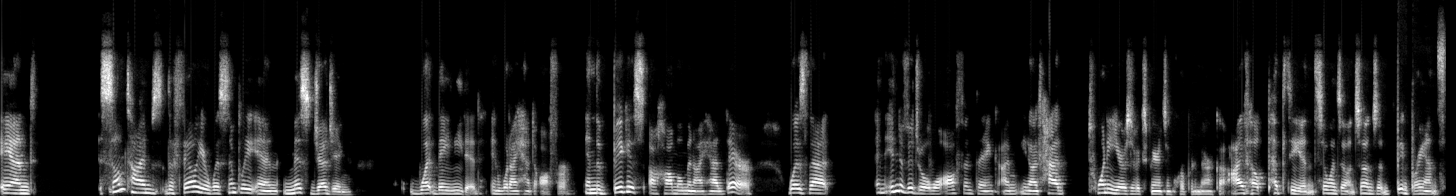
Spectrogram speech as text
And sometimes the failure was simply in misjudging what they needed and what I had to offer. And the biggest aha moment I had there was that an individual will often think I'm, you know, I've had 20 years of experience in corporate America. I've helped Pepsi and so and so and so and so big brands.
